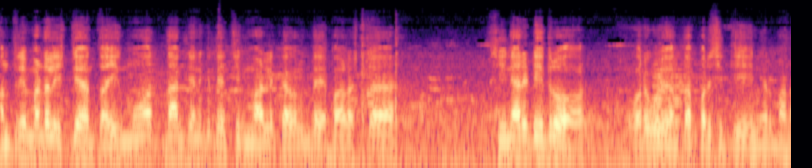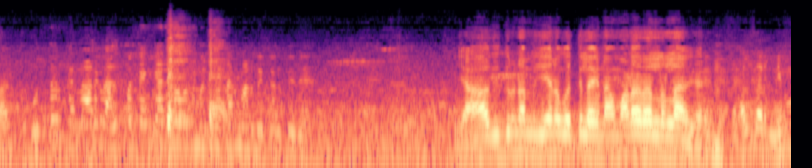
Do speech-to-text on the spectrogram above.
ಮಂತ್ರಿ ಮಂಡಲ ಇಷ್ಟೇ ಅಂತ. ಈಗ ಮೂವತ್ನಾಲ್ಕು ಜನಕ್ಕಿಂತ ಹೆಚ್ಚಿಗೆ ಮಾಡ್ಲಿಕ್ಕೆ ಭಾಳಷ್ಟು ಬಹಳಷ್ಟು ಸೀನಿಯಾರಿಟಿ ಇದ್ರು ಹೊರಗೆ ಉಳಿಯುವಂತ ಪರಿಸ್ಥಿತಿ ನಿರ್ಮಾಣ ಆಗ್ತದೆ. ಉತ್ತರ ಮಾಡ್ಬೇಕಂತಿದೆ. ಯಾವ್ದಿದ್ರು ನಮ್ಗೆ ಏನು ಗೊತ್ತಿಲ್ಲ ಈಗ ನಾವು ಮಾಡೋರಲ್ಲ ಈಗ. ಅಲ್ಲ ಸರ್ ನಿಮ್ಮ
